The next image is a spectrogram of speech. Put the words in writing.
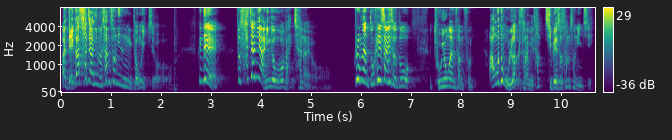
아, 내가 사장이면 삼손인 경우 있죠. 근데 또 사장이 아닌 경우가 많잖아요. 그러면 또 회사에서도 조용한 삼손. 아무도 몰라 그 사람이 삼, 집에서 삼손인지.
